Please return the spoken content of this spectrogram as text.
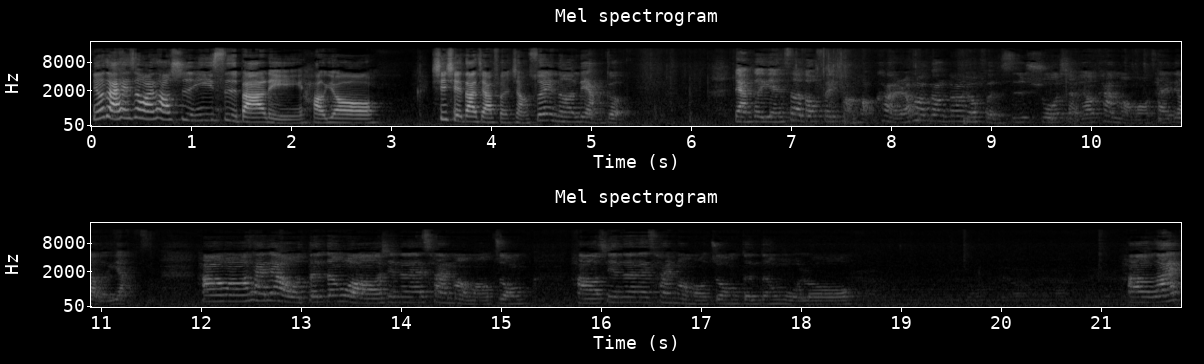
牛仔黑色外套是一四八零，好哟。谢谢大家分享。所以呢，两个两个颜色都非常好看。然后刚刚有粉丝说想要看毛毛拆掉的样子，好，毛毛拆掉，我等等我哦，现在在拆毛毛中。好，现在在拆毛毛中，等等我喽。好，来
